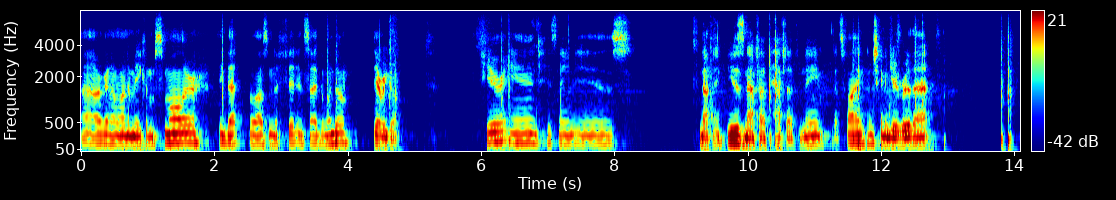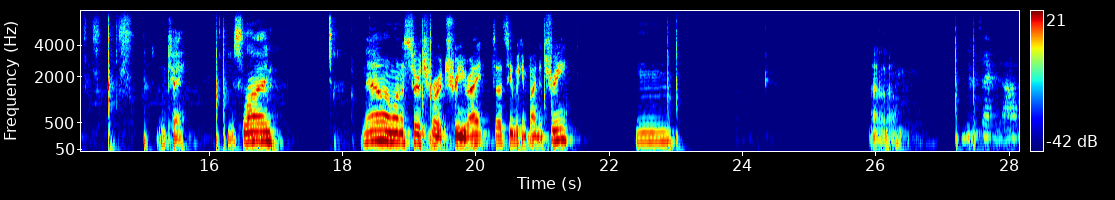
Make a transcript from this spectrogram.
Uh, we're going to want to make them smaller. I think that allows them to fit inside the window. There we go. Here, and his name is nothing. He doesn't have to have, have to have a name. That's fine. I'm just going to get rid of that. Okay. New slide. Now I want to search for a tree, right? So let's see if we can find a tree. Hmm. I don't know. You can type it out.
